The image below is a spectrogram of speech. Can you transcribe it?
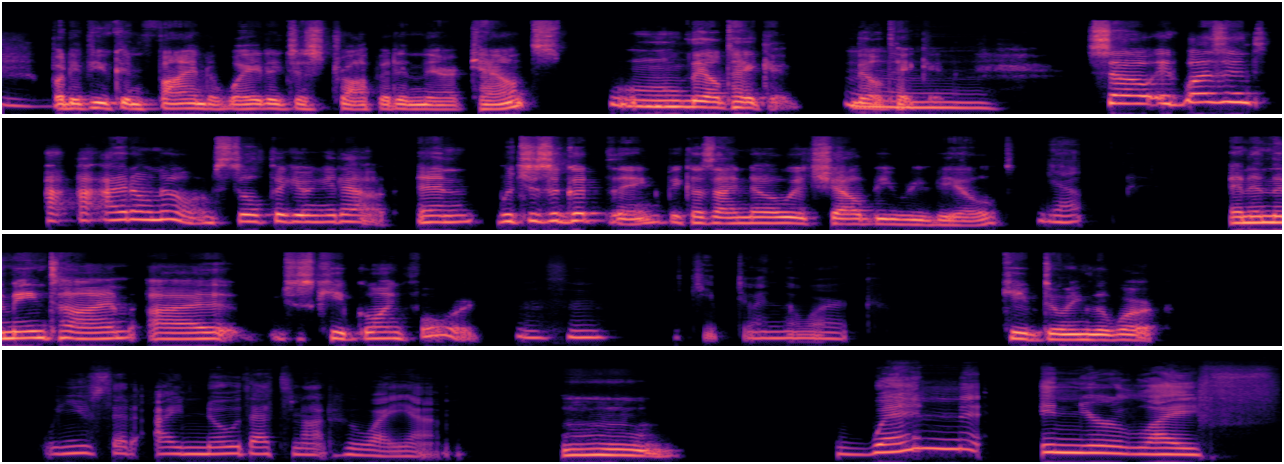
Mhm. But if you can find a way to just drop it in their accounts, mm, they'll take it. They'll take it. Mm. So it wasn't, I, I I don't know. I'm still figuring it out. And which is a good thing because I know it shall be revealed. Yep. And in the meantime, I just keep going forward, Mm-hmm. You keep doing the work. keep doing the work. When you said, I know that's not who I am, Mm. when in your life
